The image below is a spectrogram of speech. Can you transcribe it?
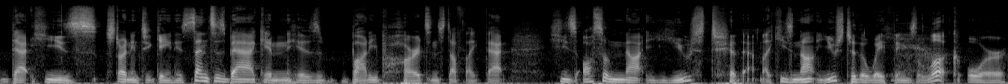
that he's starting to gain his senses back and his body parts and stuff like that he's also not used to them like he's not used to the way things look or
